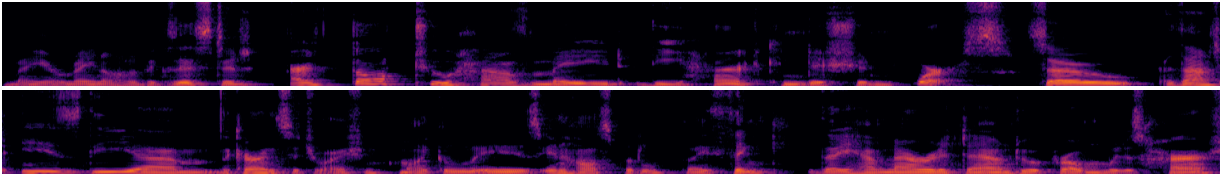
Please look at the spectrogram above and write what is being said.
may or may not have existed, are thought to have made the heart condition worse. So that is the um, the current situation. Michael is in hospital. They think they have narrowed it down to a problem with his heart.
